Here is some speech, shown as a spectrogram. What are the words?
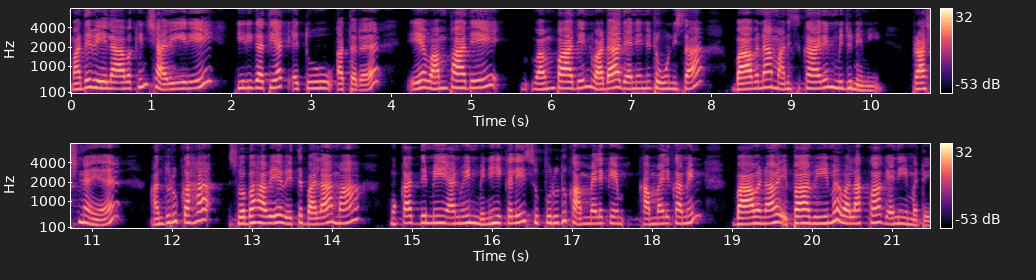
මද වේලාවකින් ශරීරයේ හිරිගතියක් ඇතු අතර එය වම් පාදයේ වම් පාදෙන් වඩා දැනෙන්නට වූ නිසා භාවනා මනසිකාරයෙන් මිදුනේමි. ප්‍රශ්නය අඳුරු කහ ස්වභාවය වෙත බලා මා මොකද්ද මේ යනුවෙන් මෙනෙහි කළේ සුපුරුදු කම්මැලිකමින් භාවනාව එපා වීම වළක්වා ගැනීමටය.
